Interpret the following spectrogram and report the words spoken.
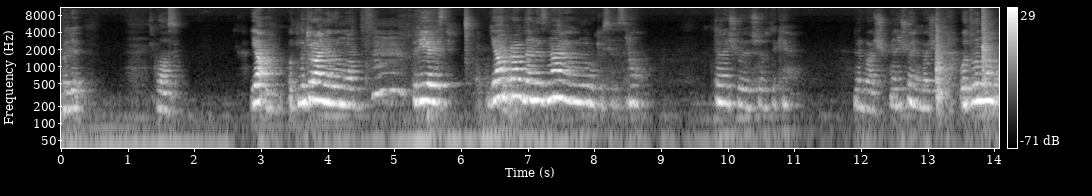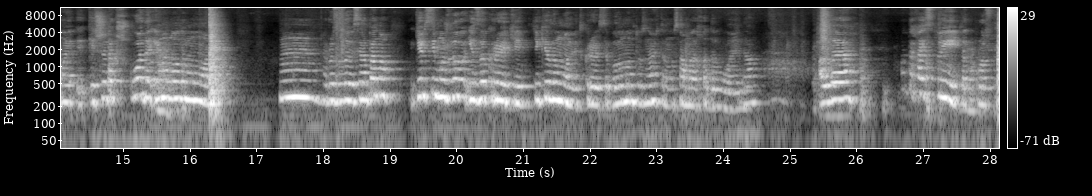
Блін. Клас. Я, от натуральний лимон. М, Прелість. Я, правда, не знаю, ну, руки всі То не чую, що таке. Не бачу. Я нічого не бачу. От лимон, ой, і- що так шкода, іменно лимон. Розлився. Напевно, ті всі, можливо, і закриті. Тільки лимон відкрився, бо лимон, то знаєте, ну саме ходової, да? Але ну, та хай стоїть так просто.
